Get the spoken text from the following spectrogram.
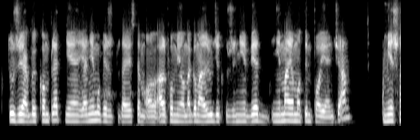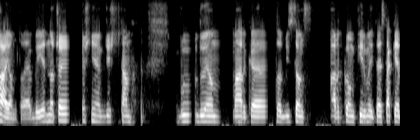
którzy jakby kompletnie, ja nie mówię, że tutaj jestem alfą i omegą, ale ludzie, którzy nie, wie, nie mają o tym pojęcia, mieszają to, jakby jednocześnie gdzieś tam budują markę osobistą marką firmy i to jest takie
